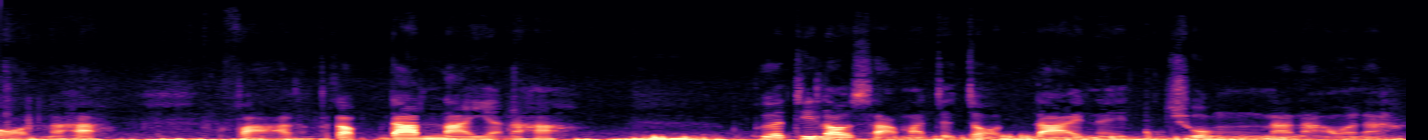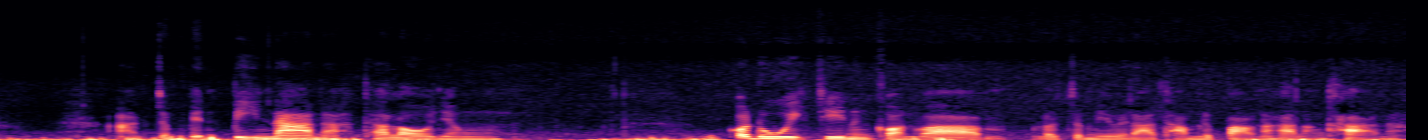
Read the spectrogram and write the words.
ก่อนนะคะ ฝากับด้านในอะนะคะ เพื่อที่เราสามารถจะจอดได้ในช่วงหน้าหนาวนะ อาจจะเป็นปีหน้านะ ถ้าเรายังก็ดูอีกทีหนึ่งก่อนว่าเราจะมีเวลาทำหรือเปล่านะคะ หลังคานะ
